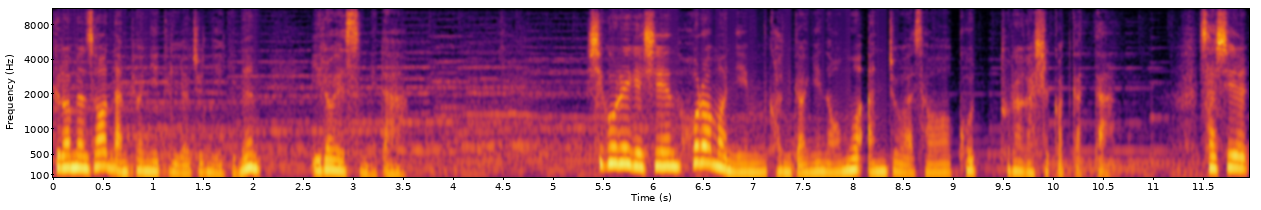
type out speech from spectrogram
그러면서 남편이 들려준 얘기는 이러했습니다. 시골에 계신 홀어머님 건강이 너무 안 좋아서 곧 돌아가실 것 같다. 사실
